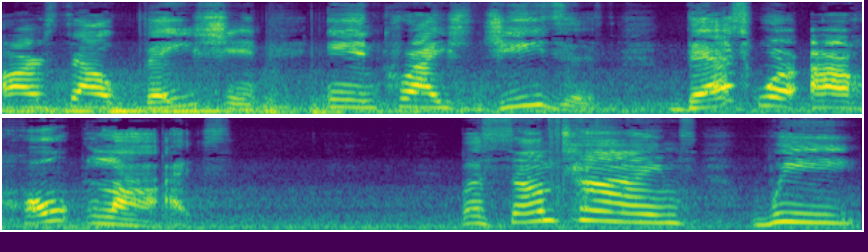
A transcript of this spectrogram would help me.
our salvation in Christ Jesus. That's where our hope lies. But sometimes we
